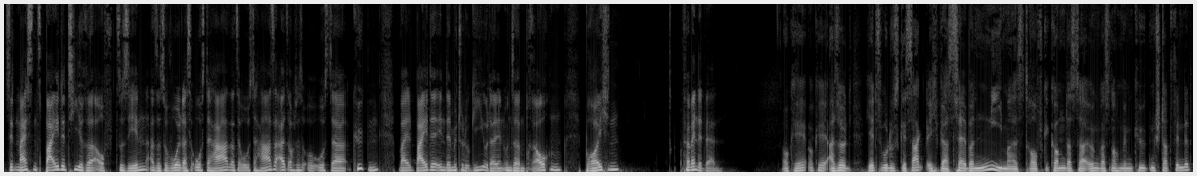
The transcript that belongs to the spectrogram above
sind meistens beide Tiere aufzusehen, also sowohl das Osterhase, also Osterhase als auch das Osterküken, weil beide in der Mythologie oder in unseren Brauchen, Bräuchen verwendet werden. Okay, okay. Also jetzt, wo du es gesagt, ich wäre selber niemals drauf gekommen, dass da irgendwas noch mit dem Küken stattfindet.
